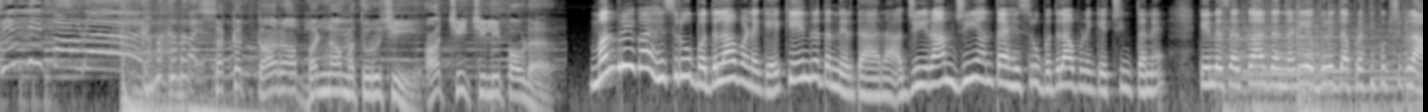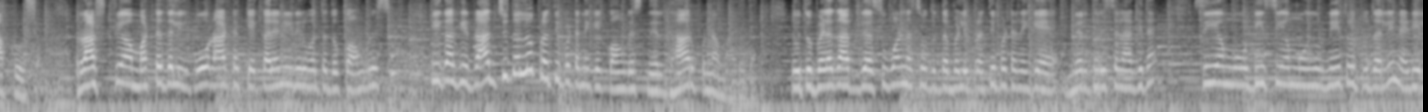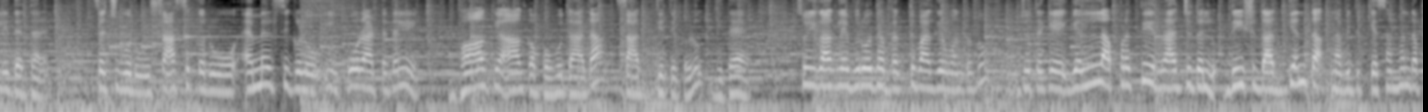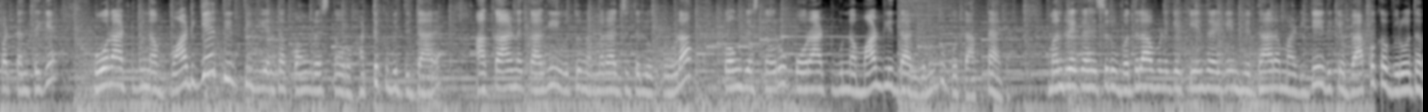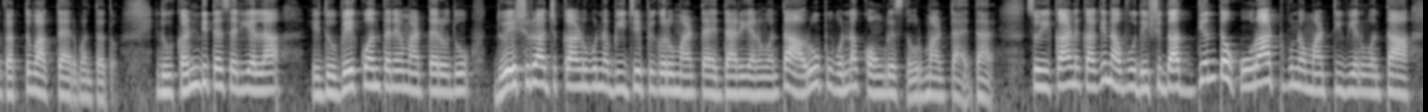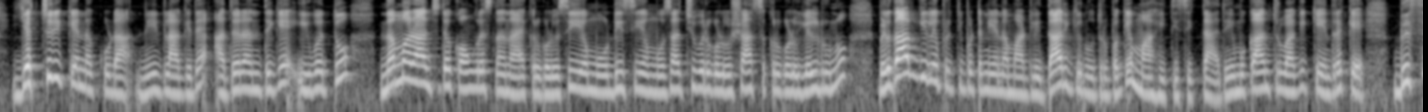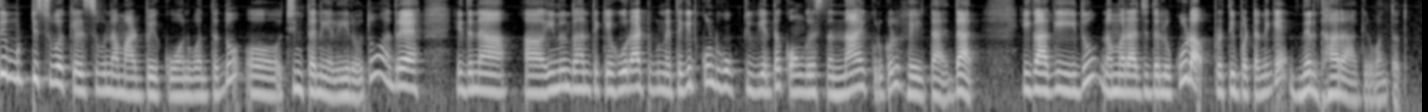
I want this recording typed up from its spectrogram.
Chilli powder. ಸಖತ್ ಖಾರ ಬಣ್ಣ ಮತ್ತು ರುಚಿ. ಆಚಿ ಚಿಲ್ಲಿ ಪೌಡರ್. ಮನ್ರೇಗಾ ಹೆಸರು ಬದಲಾವಣೆಗೆ ಕೇಂದ್ರದ ನಿರ್ಧಾರ. ಜಿ ರಾಮ್ ಜಿ ಅಂತ ಹೆಸರು ಬದಲಾವಣೆಗೆ ಚಿಂತನೆ. ಕೇಂದ್ರ ಸರ್ಕಾರದ ನಡೆಯ ವಿರುದ್ಧ ಪ್ರತಿಪಕ್ಷಗಳ ಆಕ್ರೋಶ. ರಾಷ್ಟ್ರೀಯ ಮಟ್ಟದಲ್ಲಿ ಹೋರಾಟಕ್ಕೆ ಕರೆ ನೀಡಿರುವಂಥದ್ದು ಕಾಂಗ್ರೆಸ್ ಹೀಗಾಗಿ ರಾಜ್ಯದಲ್ಲೂ ಪ್ರತಿಭಟನೆಗೆ ಕಾಂಗ್ರೆಸ್ ನಿರ್ಧಾರವನ್ನು ಮಾಡಿದೆ. ಇವತ್ತು ಬೆಳಗಾವಿಯ ಸುವರ್ಣಸೌಧದ ಬಳಿ ಪ್ರತಿಭಟನೆಗೆ ನಿರ್ಧರಿಸಲಾಗಿದೆ. ಸಿಎಂಒ ಡಿಸಿಎಂಒ ಇವ್ರ ನೇತೃತ್ವದಲ್ಲಿ ನಡೆಯಲಿದೆ ಧರಣಿ. ಸಚಿವರು, ಶಾಸಕರು, ಎಂಎಲ್ಸಿಗಳು ಈ ಹೋರಾಟದಲ್ಲಿ ಭಾಗಿಯಾಗಬಹುದಾದ ಸಾಧ್ಯತೆಗಳು ಇದೆ. ಸೊ, ಈಗಾಗಲೇ ವಿರೋಧ ವ್ಯಕ್ತವಾಗಿರುವಂಥದ್ದು, ಜೊತೆಗೆ ಎಲ್ಲ ಪ್ರತಿ ರಾಜ್ಯದಲ್ಲೂ ದೇಶದಾದ್ಯಂತ ನಾವು ಇದಕ್ಕೆ ಸಂಬಂಧಪಟ್ಟಂತೆಗೆ ಹೋರಾಟವನ್ನು ಮಾಡಿಯೇ ತೀರ್ತೀವಿ ಅಂತ ಕಾಂಗ್ರೆಸ್ನವರು ಹಟ್ಟಕ್ಕೆ ಬಿದ್ದಿದ್ದಾರೆ. ಆ ಕಾರಣಕ್ಕಾಗಿ ಇವತ್ತು ನಮ್ಮ ರಾಜ್ಯದಲ್ಲೂ ಕೂಡ ಕಾಂಗ್ರೆಸ್ನವರು ಹೋರಾಟವನ್ನು ಮಾಡಲಿದ್ದಾರೆ ಎಂಬುದು ಗೊತ್ತಾಗ್ತಾ ಇದೆ. ಮನ್ರೇಗಾ ಹೆಸರು ಬದಲಾವಣೆಗೆ ಕೇಂದ್ರ ಏನು ನಿರ್ಧಾರ ಮಾಡಿದೆ? ಇದಕ್ಕೆ ವ್ಯಾಪಕ ವಿರೋಧ ವ್ಯಕ್ತವಾಗ್ತಾ ಇರುವಂಥದ್ದು ಇದು ಖಂಡಿತ ಸರಿಯಲ್ಲ. ಇದು ಬೇಕು ಅಂತಲೇ ಮಾಡ್ತಾ ಇರೋದು. ದ್ವೇಷ ರಾಜಕಾರಣವನ್ನು ಬಿ ಜೆ ಪಿಗರು ಮಾಡ್ತಾ ಇದ್ದಾರೆ ಅನ್ನುವಂಥ ಆರೋಪವನ್ನು ಕಾಂಗ್ರೆಸ್ನವರು ಮಾಡ್ತಾ ಇದ್ದಾರೆ. ಸೊ ಈ ಕಾರಣಕ್ಕಾಗಿ ನಾವು ದೇಶದಾದ್ಯಂತ ಹೋರಾಟವನ್ನು ಮಾಡ್ತೀವಿ ಅನ್ನುವಂಥ ಎಚ್ಚರಿಕೆಯನ್ನು ಕೂಡ ನೀಡಲಾಗಿದೆ. ಅದರಂತೆಯೇ ಇವತ್ತು ನಮ್ಮ ರಾಜ್ಯದ ಕಾಂಗ್ರೆಸ್ನ ನಾಯಕರುಗಳು, C M D C M ಸಚಿವರುಗಳು, ಶಾಸಕರುಗಳು ಎಲ್ಲರೂ ಬೆಳಗಾವಿಯಲ್ಲಿ ಪ್ರತಿಭಟನೆಯನ್ನು ಮಾಡಲಿದ್ದಾರೆ ಅನ್ನೋದ್ರ ಬಗ್ಗೆ ಮಾಹಿತಿ ಸಿಗ್ತಾ ಇದೆ. ಮುಖಾಂತರವಾಗಿ ಕೇಂದ್ರಕ್ಕೆ ಬಿಸಿ ಮುಟ್ಟಿಸುವ ಕೆಲಸವನ್ನು ಮಾಡಬೇಕು ಅನ್ನುವಂಥದ್ದು ಚಿಂತನೆಯಲ್ಲಿ ಇರೋದು. ಆದರೆ ಇದನ್ನು ಇನ್ನೊಂದು ಹಂತಕ್ಕೆ ಹೋರಾಟವನ್ನು ತೆಗೆದುಕೊಂಡು ಹೋಗ್ತೀವಿ ಅಂತ ಕಾಂಗ್ರೆಸ್ನ ನಾಯಕರುಗಳು ಹೇಳ್ತಾ ಇದ್ದಾರೆ. ಹೀಗಾಗಿ ಇದು ನಮ್ಮ ರಾಜ್ಯದಲ್ಲೂ ಕೂಡ ಪ್ರತಿಭಟನೆಗೆ ನಿರ್ಧಾರ ಆಗಿರುವಂಥದ್ದು.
